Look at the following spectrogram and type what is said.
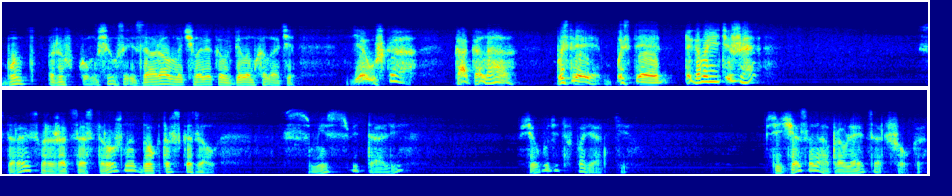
Бонд рывком уселся и заорал на человека в белом халате. «Девушка! Как она? Быстрее! Быстрее! Договорите же!» Стараясь выражаться осторожно, доктор сказал, «С мисс Витали все будет в порядке. Сейчас она оправляется от шока.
